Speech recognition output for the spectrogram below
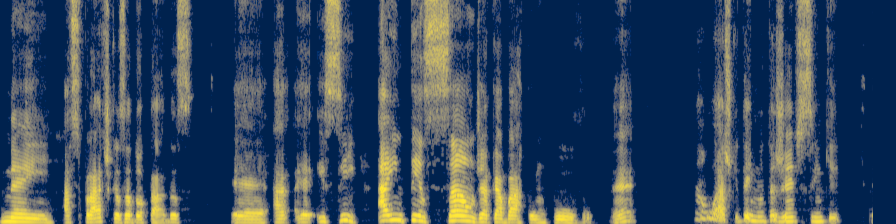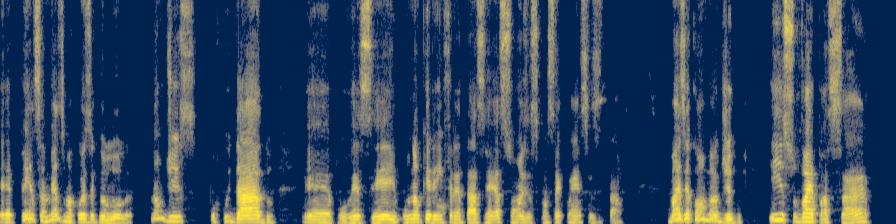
nem as práticas adotadas, é, a, é, e sim a intenção de acabar com o povo. Né? Então, acho que tem muita gente, sim, que é, pensa a mesma coisa que o Lula. Não diz, por cuidado, é, por receio, por não querer enfrentar as reações, as consequências e tal. Mas é como eu digo, isso vai passar,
